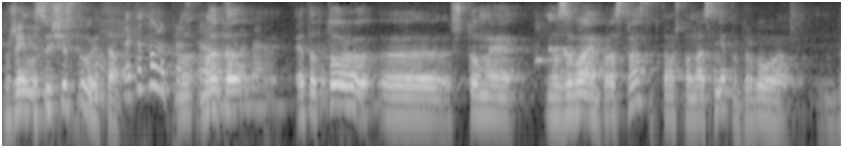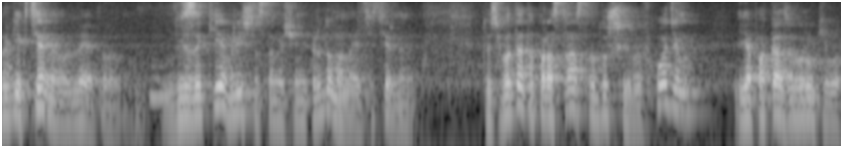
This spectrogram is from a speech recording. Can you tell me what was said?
уже не существует там. Это тоже пространство, но, но это, да. Это то, э, что мы называем пространство, потому что у нас нет другого, других терминов для этого. В языке, в личностном еще не придуманы эти термины. То есть вот это пространство души. Мы входим, и я показываю руки вот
